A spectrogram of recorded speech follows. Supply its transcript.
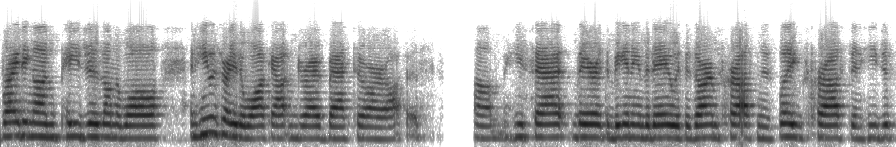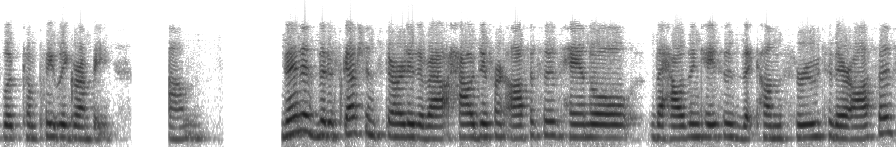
writing on pages on the wall, and he was ready to walk out and drive back to our office. Um, he sat there at the beginning of the day with his arms crossed and his legs crossed, and he just looked completely grumpy. Um, then as the discussion started about how different offices handle the housing cases that come through to their office,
